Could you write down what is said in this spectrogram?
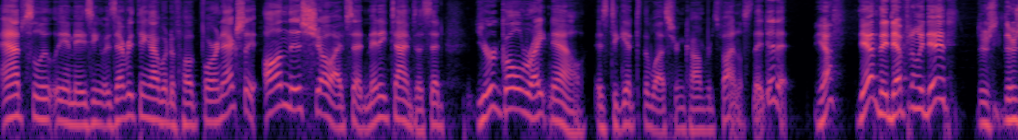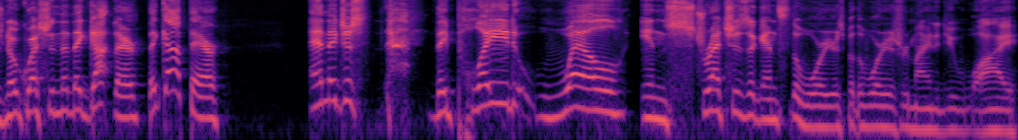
absolutely amazing. It was everything I would have hoped for. And actually, on this show, I've said many times, I said, your goal right now is to get to the Western Conference Finals. They did it. Yeah. Yeah, they definitely did. There's there's no question that they got there. They got there. and they just they played well in stretches against the Warriors, but the Warriors reminded you why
